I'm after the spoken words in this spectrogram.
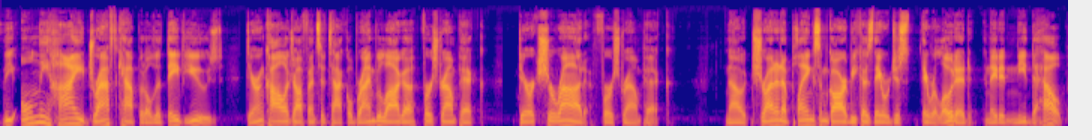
The only high draft capital that they've used, Daryn Colledge offensive tackle, Brian Bulaga, first round pick, Derek Sherrod, first round pick. Now, Sherrod ended up playing some guard because they were just they were loaded and they didn't need the help.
